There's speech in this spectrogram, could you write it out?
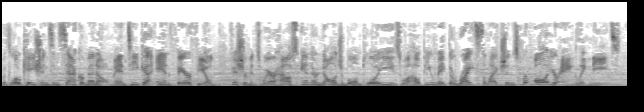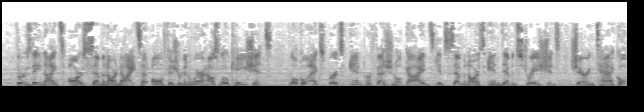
With locations in Sacramento, Manteca, and Fairfield, Fisherman's Warehouse and their knowledgeable employees will help you make the right selections for all your angling needs. Thursday nights are seminar nights at all Fisherman Warehouse locations. Local experts and professional guides give seminars and demonstrations sharing tackle,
